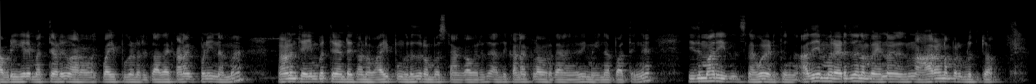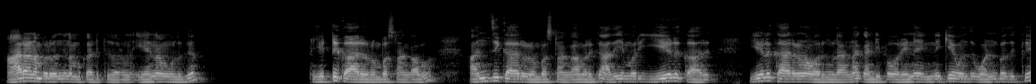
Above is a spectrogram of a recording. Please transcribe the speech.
அப்படிங்கிற மெத்தடும் வர வாய்ப்புகள் இருக்குது அதை கணக்கு பண்ணி நம்ம நானூற்றி ஐம்பத்தி ரெண்டுக்கான வாய்ப்புங்கிறது ரொம்ப ஸ்ட்ராங்காக வருது. அது கணக்கில் வருதாங்கிறது மெயினாக பார்த்துங்க. இது மாதிரி இருந்துச்சுன்னா கூட எடுத்துங்க. அதே மாதிரி அடுத்து நம்ம என்ன ஆறாம் நம்பர் கொடுத்துட்டோம். ஆறாம் நம்பர் வந்து நமக்கு அடுத்து வரணும். ஏன்னா உங்களுக்கு எட்டுக்கு ஆறு ரொம்ப ஸ்ட்ராங்காகவும் அஞ்சுக்கு ஆறு ரொம்ப ஸ்ட்ராங்காகவும் இருக்குது அதே மாதிரி ஏழுக்கு ஆறு ஏழுக்கு ஆறுலாம் வருங்களான்னா கண்டிப்பாக வரும் ஏன்னா இன்றைக்கே வந்து ஒன்பதுக்கு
